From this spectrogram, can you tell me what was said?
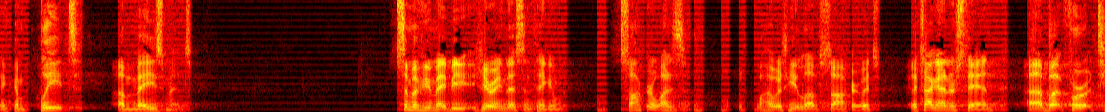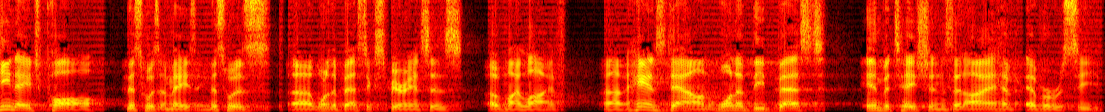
and complete amazement. Some of you may be hearing this and thinking, soccer. Why, does, why would he love soccer? Which, which I can understand. Uh, but for teenage Paul, this was amazing. This was uh, one of the best experiences of my life. Uh, hands down, one of the best invitations that I have ever received.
